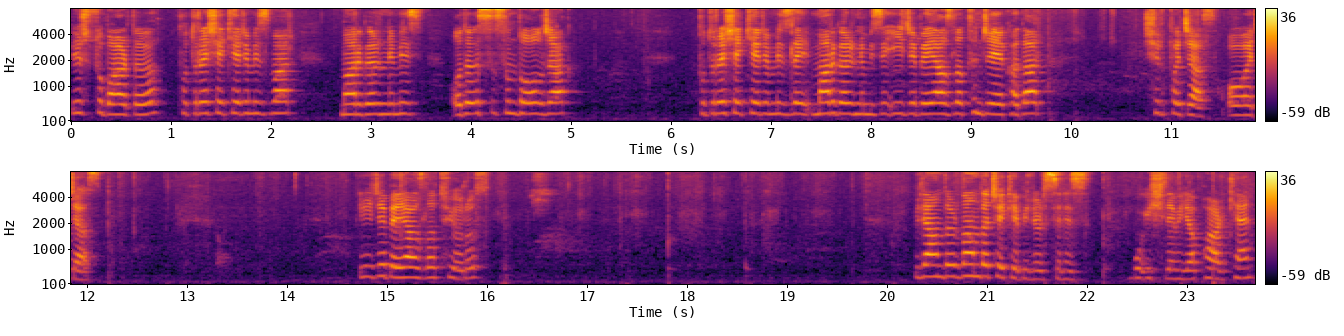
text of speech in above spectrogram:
1 su bardağı pudra şekerimiz var. Margarinimiz oda ısısında olacak. Pudra şekerimizle margarinimizi iyice beyazlatıncaya kadar çırpacağız, ovacağız. İyice beyazlatıyoruz. Blender'dan da çekebilirsiniz bu işlemi yaparken.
